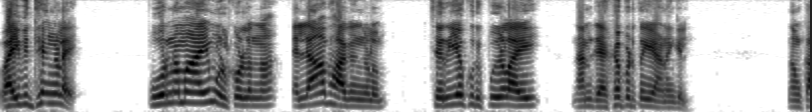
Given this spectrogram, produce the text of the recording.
വൈവിധ്യങ്ങളെ പൂർണമായും ഉൾക്കൊള്ളുന്ന എല്ലാ ഭാഗങ്ങളും ചെറിയ കുറിപ്പുകളായി നാം രേഖപ്പെടുത്തുകയാണെങ്കിൽ നമുക്ക്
